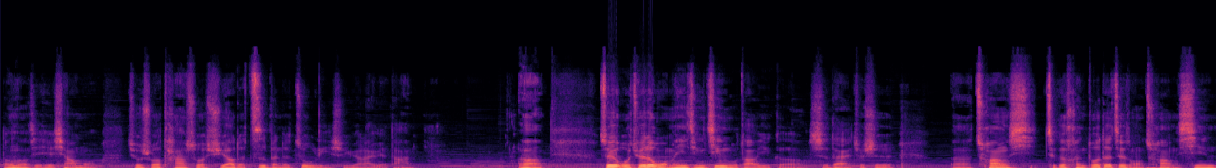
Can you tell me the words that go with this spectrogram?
等等这些项目，就是说它所需要的资本的助力是越来越大的，啊，所以我觉得我们已经进入到一个时代，就是呃创新这个很多的这种创新。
